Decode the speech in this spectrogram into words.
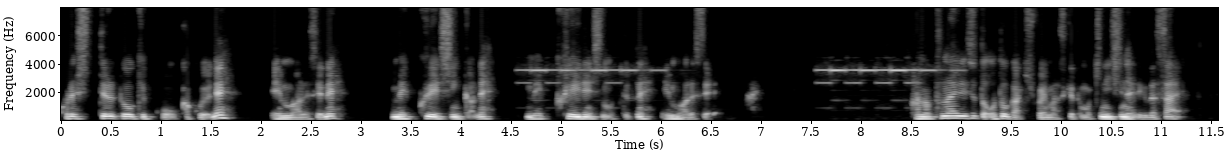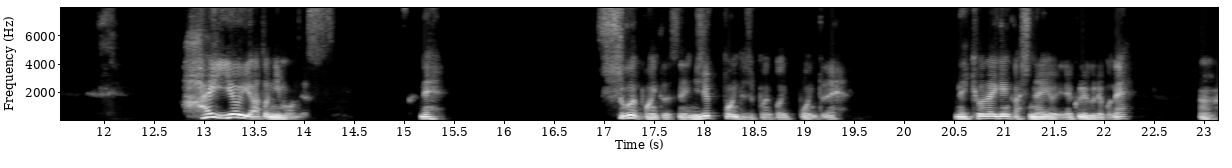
これ知ってると結構かっこいいよね。MRSA ね。メック A 進化ね。メック A 遺伝子持ってるね。MRSA。はい。あの、隣でちょっと音が聞こえますけども気にしないでください。はい。いよいよあと2問です。ね。すごいポイントですね。20ポイント、10ポイント、1ポイントね。ね、兄弟喧嘩しないようにね、くれぐれもね。うん。ね、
